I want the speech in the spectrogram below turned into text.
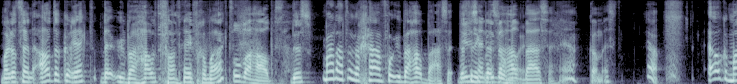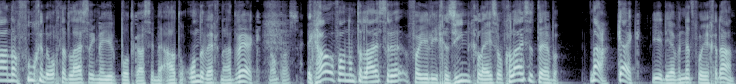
Maar dat zijn autocorrect er überhaupt van heeft gemaakt. Überhaupt. Dus, maar laten we gaan voor überhaupt bazen. Dat Jullie zijn überhaupt bazen. Ja, kan best. Ja. Elke maandag vroeg in de ochtend luister ik naar jullie podcast in de auto onderweg naar het werk. Dan pas. Ik hou ervan om te luisteren van jullie gezien, gelezen of geluisterd te hebben. Nou, kijk, hier, die hebben we net voor je gedaan.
